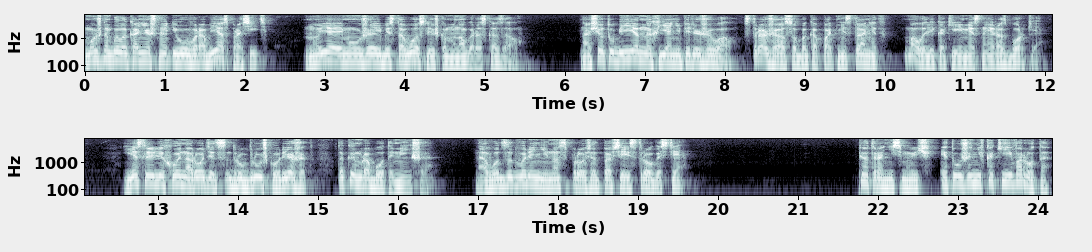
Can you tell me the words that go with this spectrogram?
Можно было, конечно, и у воробья спросить, но я ему уже и без того слишком много рассказал. Насчет убиенных я не переживал, стража особо копать не станет, мало ли какие местные разборки. Если лихой народец друг дружку режет, так им работы меньше. А вот за дворянина спросят по всей строгости. «Петр Анисимович, это уже ни в какие ворота.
